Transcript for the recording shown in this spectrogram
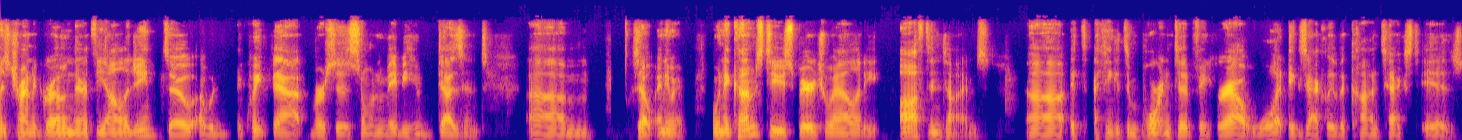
is trying to grow in their theology. So I would equate that versus someone maybe who doesn't. Um, so anyway, when it comes to spirituality, oftentimes uh, it's I think it's important to figure out what exactly the context is,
